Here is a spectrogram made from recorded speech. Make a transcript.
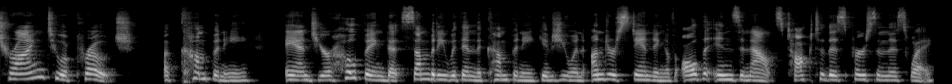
trying to approach a company and you're hoping that somebody within the company gives you an understanding of all the ins and outs. Talk to this person this way,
